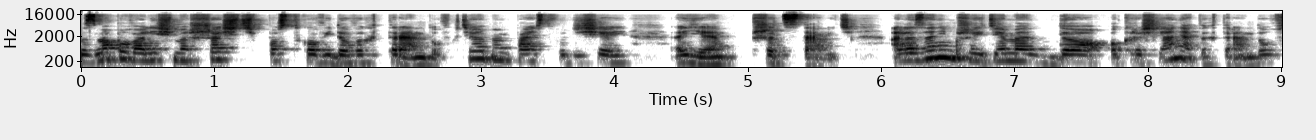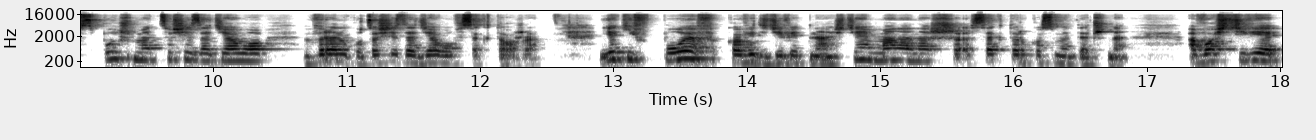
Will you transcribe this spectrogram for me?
zmapowaliśmy sześć postcovidowych trendów. Chciałabym Państwu dzisiaj je przedstawić. Ale zanim przejdziemy do określania tych trendów, spójrzmy, co się zadziało w rynku, co się zadziało w sektorze. Jaki wpływ COVID-19 ma na nasz sektor kosmetyczny, a właściwie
